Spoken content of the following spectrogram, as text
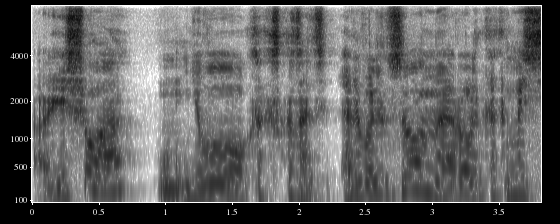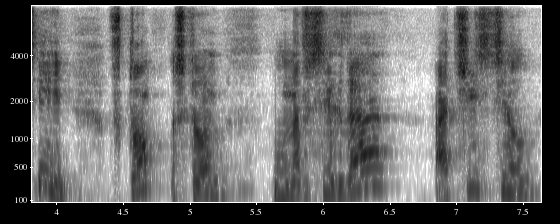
Ишуа, его, как сказать, революционная роль как Мессии в том, что он навсегда очистил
